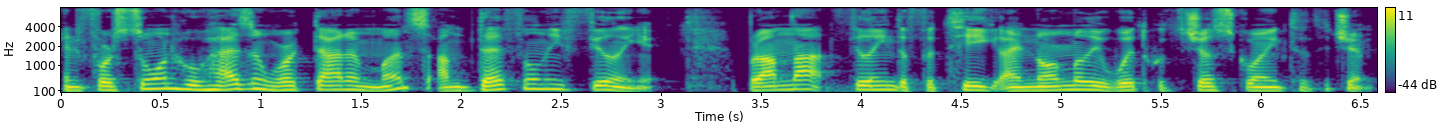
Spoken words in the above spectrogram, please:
and for someone who hasn't worked out in months, I'm definitely feeling it. But I'm not feeling the fatigue I normally would with just going to the gym.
